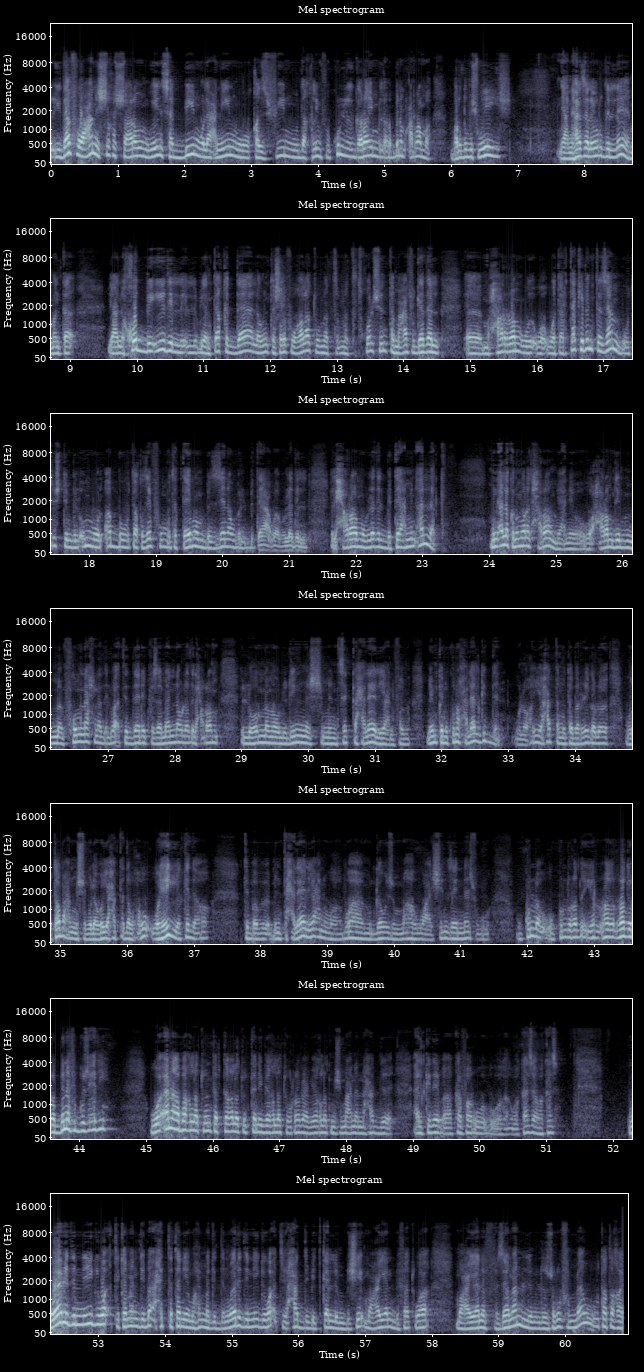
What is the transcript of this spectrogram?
يدافعوا عن الشيخ الشعراوي وجايين سابين ولاعنين وقاذفين وداخلين في كل الجرائم اللي ربنا محرمها. برضه مش ويش يعني هذا لا يرضي الله. ما انت يعني خد بإيد اللي بينتقد ده لو انت شايفه غلط وما تدخلش انت معاه في جدل آه، محرم وترتكب انت ذنب وتشتم بالأم والأب وتقذفهم وتتهمهم بالزنا وبالبتاع وأولاد ال- الحرام وأولاد البتاع. مين قال لك؟ مين قال لك انهم ولد حرام يعني وحرام دي مفهومنا إحنا دلوقتي الدارج في زماننا ولاد الحرام اللي هم مولودين مش من سكة حلال يعني فممكن يكونوا حلال جدا ولو هي حتى متبرجة وطبعا مش ولو هي حتى ده وهي كده آه تبقى بنت حلال يعني وأبوها متجوز أمها وعايشين زي الناس و- وكل وكل راضي راضي ربنا في الجزئية دي. وأنا بغلط وأنت بتغلط والتاني بيغلط والرابع بيغلط مش معنى إن حد قال كده يبقى كفر وكذا وكذا. وارد إن يجي وقت كمان دي بقى حتة تانية مهمة جدا. وارد إن يجي وقت حد بيتكلم بشيء معين بفتوى معينة في زمن لظروف ما وتتغير.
